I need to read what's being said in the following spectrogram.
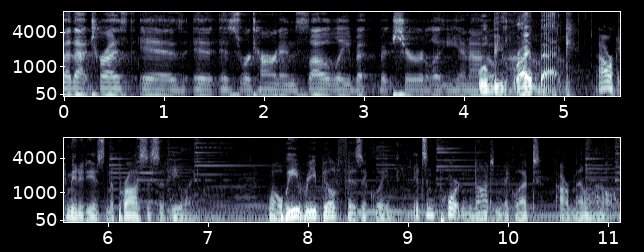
but that trust is, is is returning slowly but but surely, you know. We'll be right back. Our community is in the process of healing. While we rebuild physically, it's important not to neglect our mental health.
